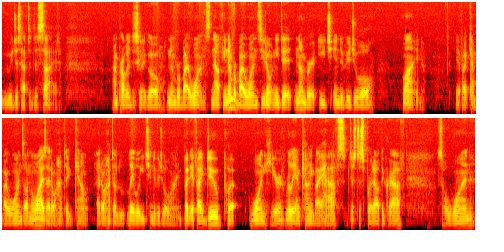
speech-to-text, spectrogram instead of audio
we would just have to decide I'm probably just going to go number by ones now if you number by ones you don't need to number each individual line if I count by ones on the y's I don't have to count I don't have to label each individual line but if I do put 1 here. Really, I'm counting by halves just to spread out the graph. So 1,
